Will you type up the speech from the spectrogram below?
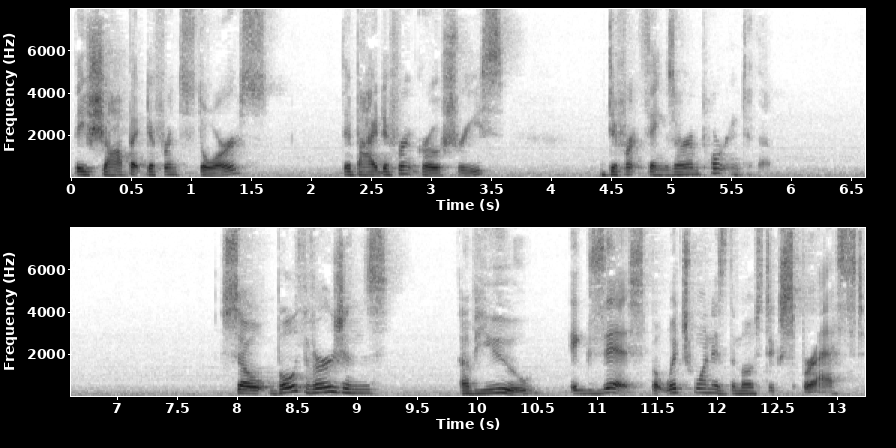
they shop at different stores, they buy different groceries, different things are important to them. So both versions of you exist, but which one is the most expressed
